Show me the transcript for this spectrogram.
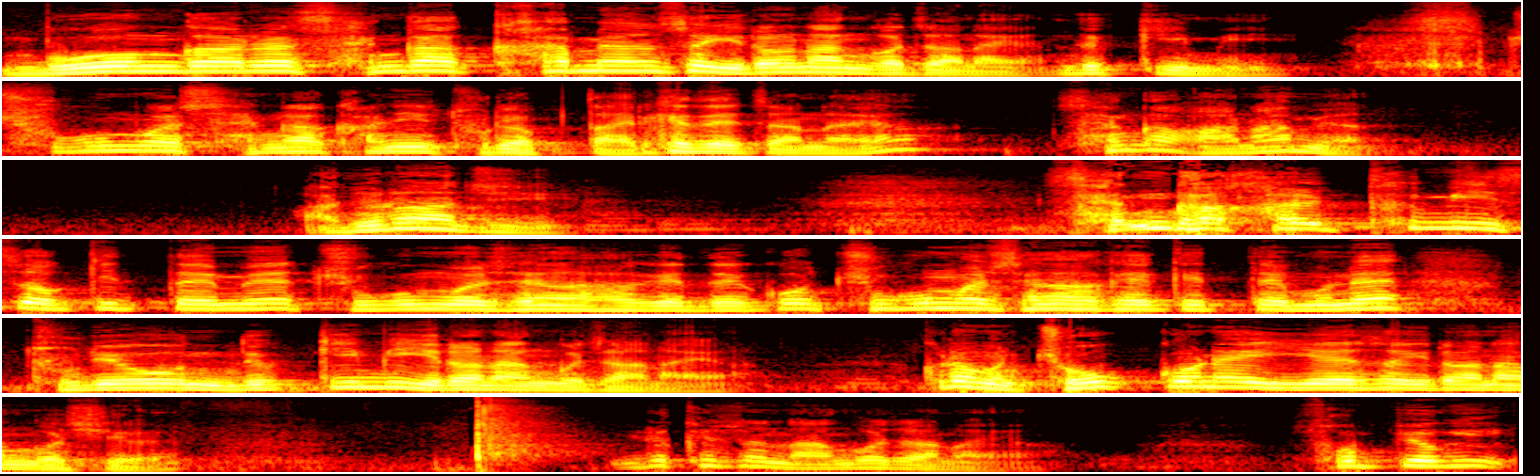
무언가를 생각하면서 일어난 거잖아요. 느낌이. 죽음을 생각하니 두렵다. 이렇게 되잖아요. 생각 안 하면. 안 일어나지. 생각할 틈이 있었기 때문에 죽음을 생각하게 되고 죽음을 생각했기 때문에 두려운 느낌이 일어난 거잖아요. 그러면 조건에 의해서 일어난 것이에요. 이렇게 해서 난 거잖아요. 손뼉이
